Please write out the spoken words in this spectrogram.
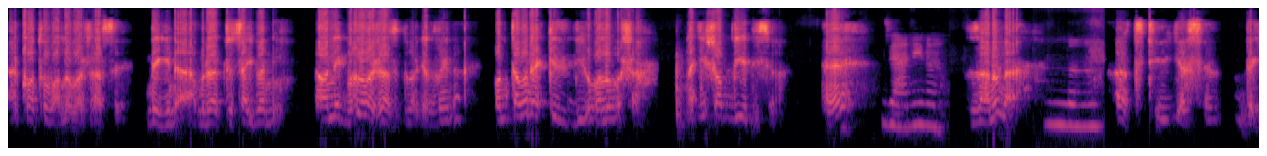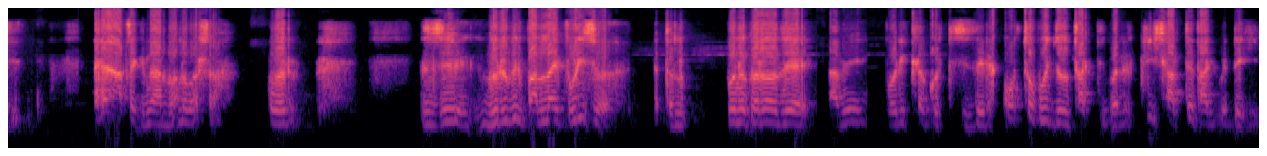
আর কত ভালোবাসা আছে। দেখি না আমরা একটু চাইবানি অনেক ভালোবাসা আছে তোমার কাছে তাই না? এক কেজি দিও ভালোবাসা নাকি সব দিয়ে দিছ? হ্যাঁ? জানি না। জানো না। আচ্ছা ঠিক আছে দেখি। কিনা আর ভালোবাসা। ওর যে গরিবের পাল্লায় পড়িছ তাহলে মনে করো যে আমি পরীক্ষা করতেছি যে এটা কত পর্যন্ত থাকতে পারে কি স্বার্থে থাকবে দেখি।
